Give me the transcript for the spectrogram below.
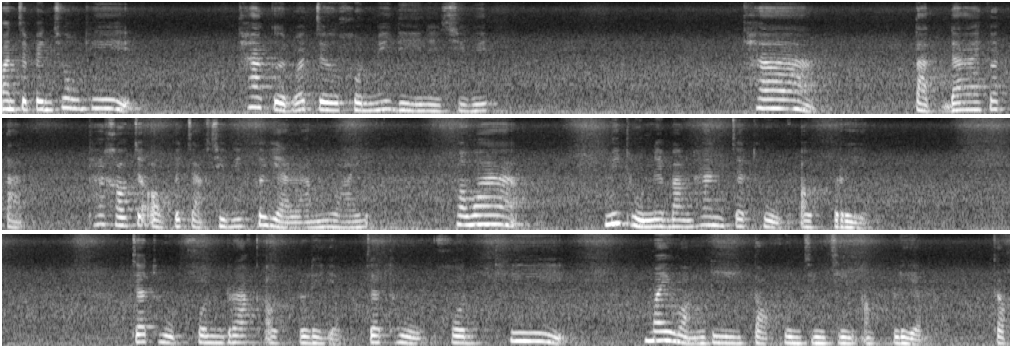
มันจะเป็นช่วงที่ถ้าเกิดว่าเจอคนไม่ดีในชีวิต ถ้าตัดได้ก็ตัด ถ้าเขาจะออกไปจากชีวิตก็อย่าล้างไว้ เพราะว่ามิถุนในบางท่านจะถูกเอาเปรียบ จะถูกคนรักเอาเปรียบ จะถูกคนที่ไม่หวังดีต่อคุณจริง ๆ เอาเปรียบกับ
